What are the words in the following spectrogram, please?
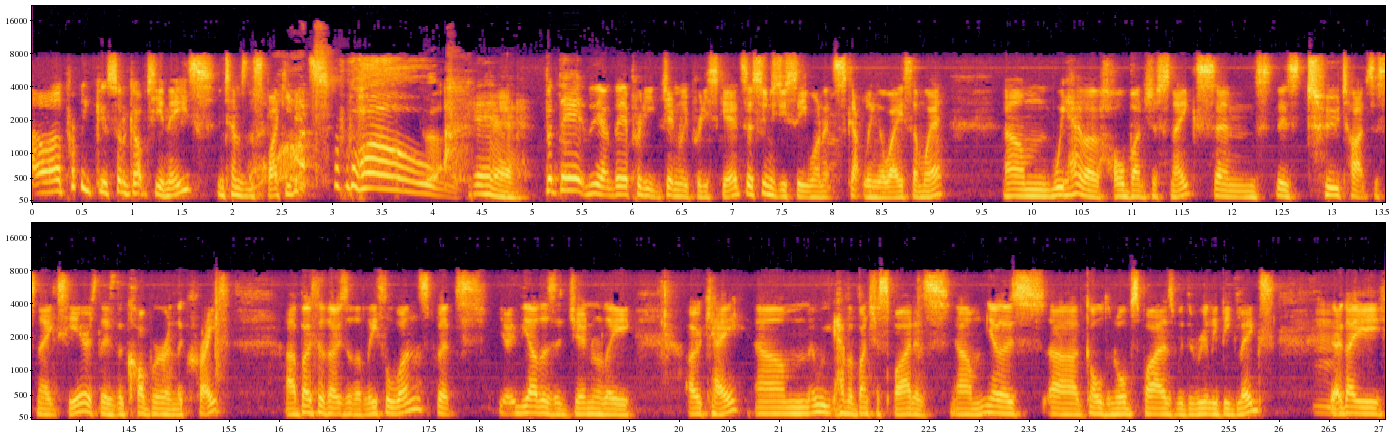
Uh, probably sort of go up to your knees in terms of the spiky what? bits. Whoa! Yeah, but they're you know, they're pretty generally pretty scared. So as soon as you see one, it's scuttling away somewhere. Um, we have a whole bunch of snakes, and there's two types of snakes here. There's the cobra and the krait. Uh, both of those are the lethal ones, but you know, the others are generally okay. Um, we have a bunch of spiders. Um, you know those uh, golden orb spiders with the really big legs. Mm. You know, they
